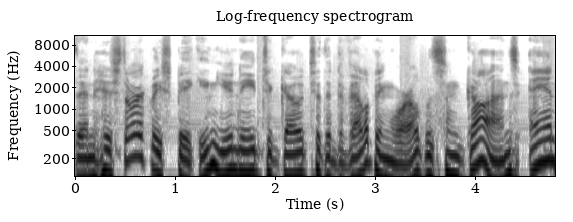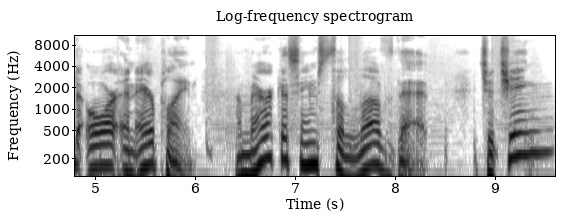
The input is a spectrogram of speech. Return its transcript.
then historically speaking, you need to go to the developing world with some guns and or an airplane. America seems to love that. Cha-ching!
